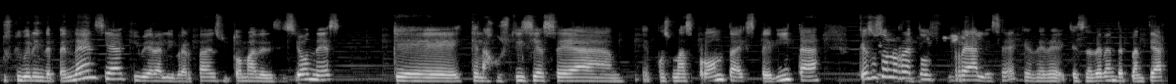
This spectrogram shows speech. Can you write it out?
pues que hubiera independencia, que hubiera libertad en su toma de decisiones, que, que la justicia sea eh, pues más pronta, expedita, que esos son los retos reales eh, que, se deben de plantear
